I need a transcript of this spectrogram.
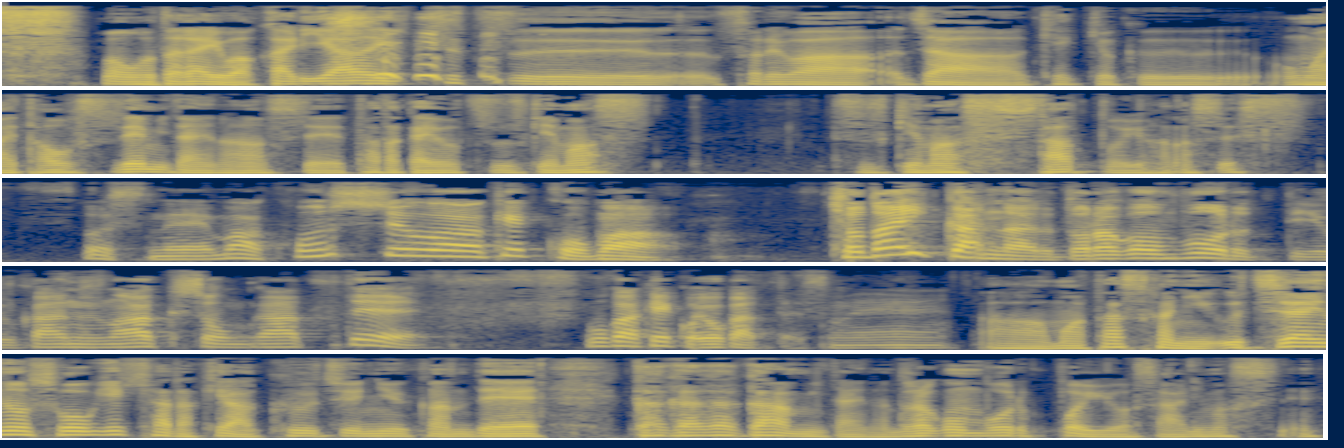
まあお互い分かり合いつつ、それはじゃあ結局お前倒すぜみたいな話で戦いを続けます。続けましたという話です。そうですね。まあ今週は結構まあ、巨大感のあるドラゴンボールっていう感じのアクションがあって、僕は結構良かったですね。ああ、まあ確かに打ち合いの衝撃波だけは空中に浮かんで、ガガガガみたいなドラゴンボールっぽい要素ありますしね。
